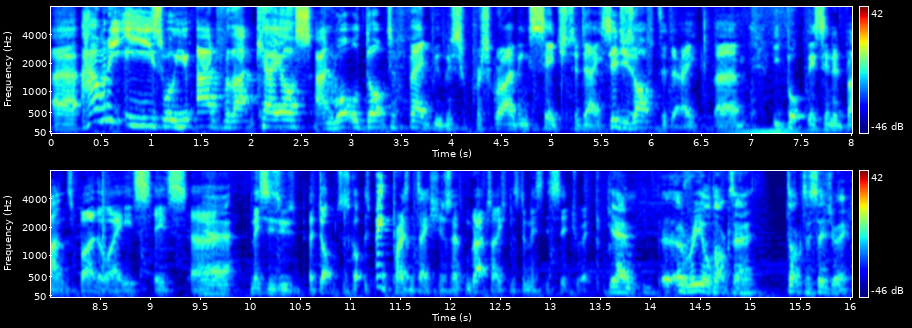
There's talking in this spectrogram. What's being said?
uh, how many E's will you add for that chaos and what will Dr. Fed be pres- prescribing Sidge today? Sidge is off today. Um, he booked this in advance, by the way. His, his uh, Yeah. Mrs. who's a doctor's got this big presentation, so congratulations to Mrs. Sidgwick. Yeah, a real doctor, Dr. Sidgwick.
